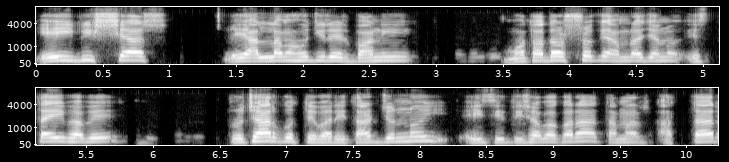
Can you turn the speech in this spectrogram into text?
এই বিশ্বাস এই আল্লামা হুজুরের বাণী মতাদর্শকে আমরা যেন স্থায়ীভাবে প্রচার করতে পারি তার জন্যই এই স্মৃতিসভা করা তানার আত্মার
